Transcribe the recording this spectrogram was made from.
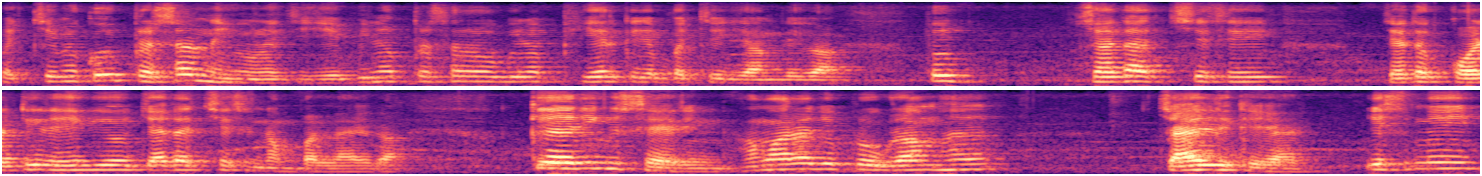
बच्चे में कोई प्रेशर नहीं होना चाहिए। बिना प्रेशर और बिना फियर के जब बच्चे एग्ज़ाम देगा तो ज़्यादा अच्छे से ज़्यादा क्वालिटी रहेगी और ज़्यादा अच्छे से नंबर लाएगा। केयरिंग शेयरिंग हमारा जो प्रोग्राम है चाइल्ड केयर इसमें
